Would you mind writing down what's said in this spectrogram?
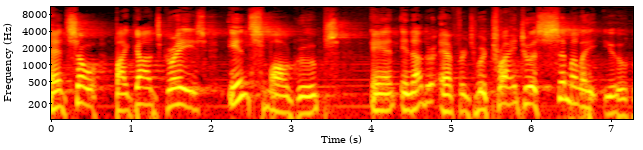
And so, by God's grace, in small groups and in other efforts, we're trying to assimilate you.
